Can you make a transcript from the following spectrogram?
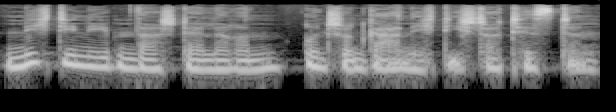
nicht die Nebendarstellerin und schon gar nicht die Statistin.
